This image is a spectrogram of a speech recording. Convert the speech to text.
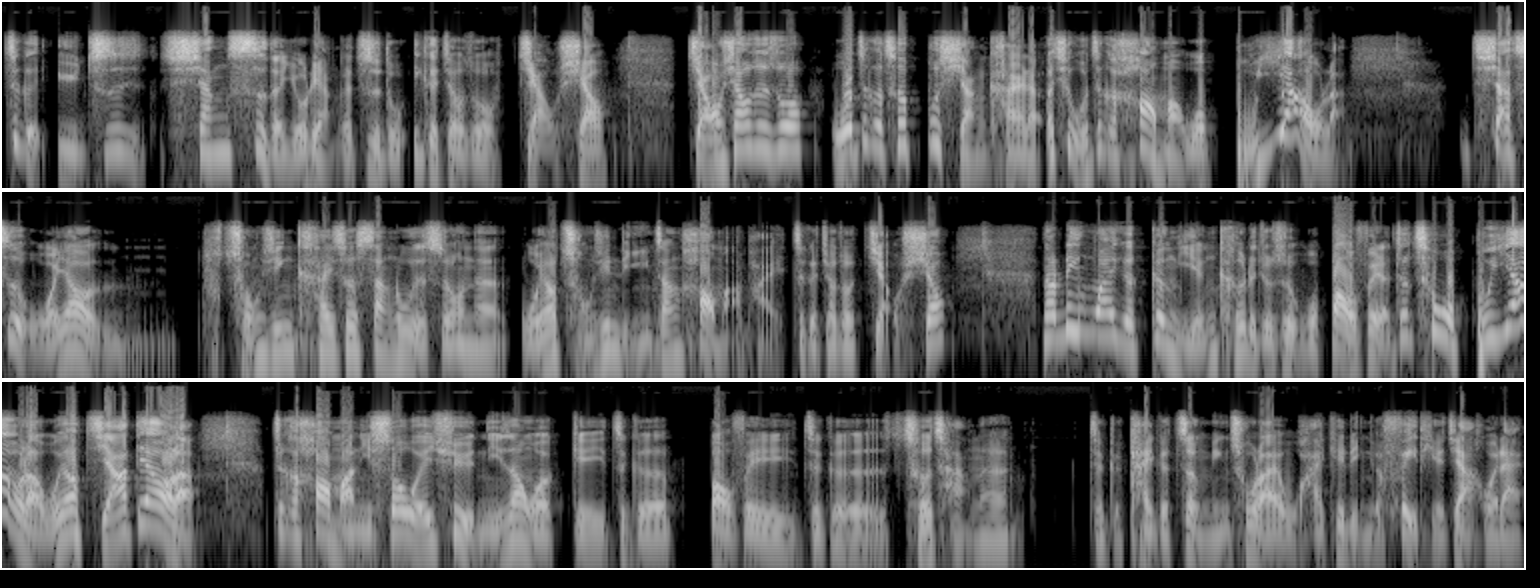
这个与之相似的有两个制度，一个叫做缴销，缴销是说我这个车不想开了，而且我这个号码我不要了，下次我要重新开车上路的时候呢，我要重新领一张号码牌，这个叫做缴销。那另外一个更严苛的就是我报废了，这车我不要了，我要夹掉了。这个号码你收回去，你让我给这个报废这个车厂呢，这个开个证明出来，我还可以领个废铁价回来。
